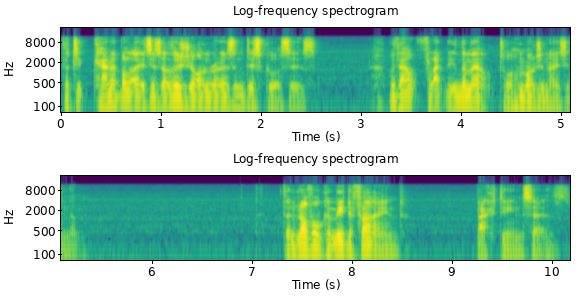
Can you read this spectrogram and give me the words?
that it cannibalizes other genres and discourses without flattening them out or homogenizing them. The novel can be defined, Bakhtin says,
